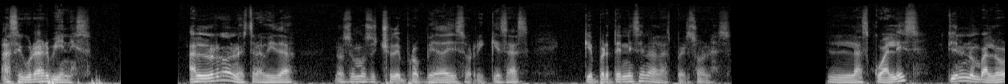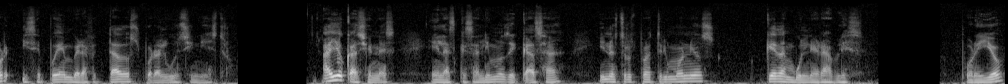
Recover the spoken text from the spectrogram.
Asegurar bienes. A lo largo de nuestra vida nos hemos hecho de propiedades o riquezas que pertenecen a las personas, las cuales tienen un valor y se pueden ver afectados por algún siniestro. Hay ocasiones en las que salimos de casa y nuestros patrimonios quedan vulnerables. Por ello,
